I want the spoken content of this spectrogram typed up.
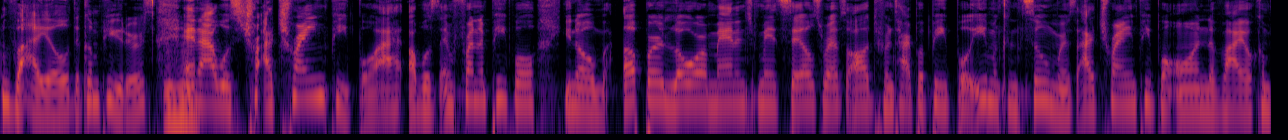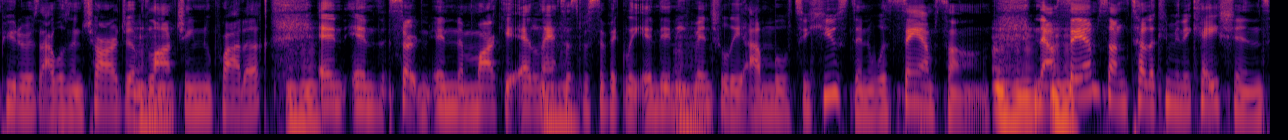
Mm-hmm. The computers, Mhm. and I was tra- I trained people. I, I was in front of people, you know, upper, lower management, sales reps, all different type of people, even consumers. I trained people on the VAIO computers. I was in charge of Mhm. launching new products Mhm. and in certain in the market, Atlanta Mhm. specifically, and then eventually I moved to Houston with Samsung. Mhm, Now. Samsung Telecommunications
